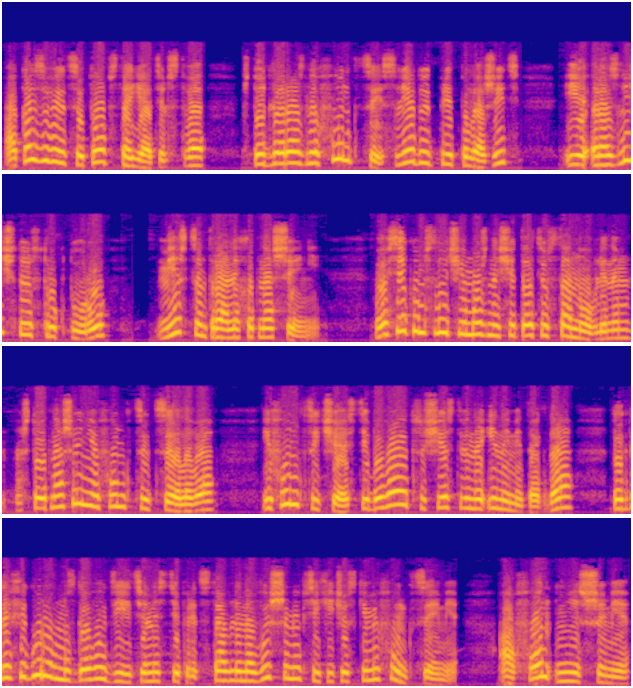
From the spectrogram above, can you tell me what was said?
оказывается то обстоятельство, что для разных функций следует предположить и различную структуру межцентральных отношений. Во всяком случае можно считать установленным, что отношения функций целого – и функции части бывают существенно иными тогда, когда фигура в мозговой деятельности представлена высшими психическими функциями, а фон низшими,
